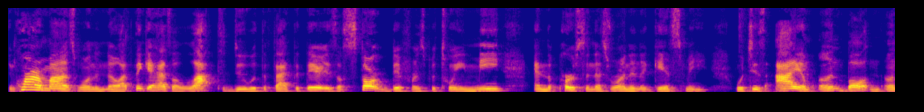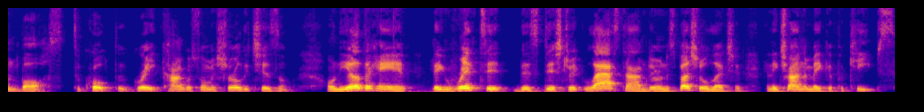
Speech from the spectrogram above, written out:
Inquiring minds want to know. I think it has a lot to do with the fact that there is a stark difference between me and the person that's running against me, which is I am unbought and unbossed, to quote the great Congresswoman Shirley Chisholm. On the other hand, they rented this district last time during the special election and they're trying to make it for keeps.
